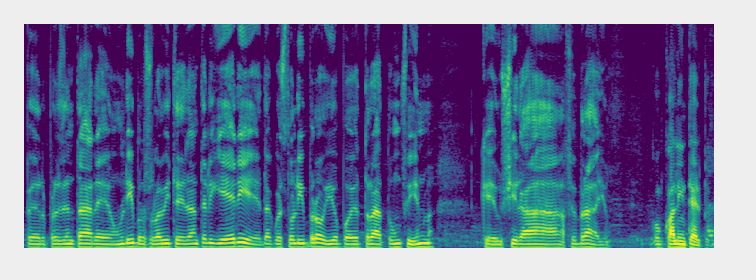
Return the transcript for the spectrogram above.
per, presentare un libro sulla vita di Dante Alighieri e da questo libro io poi ho tratto un film che uscirà a febbraio. Con quali interpreti?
